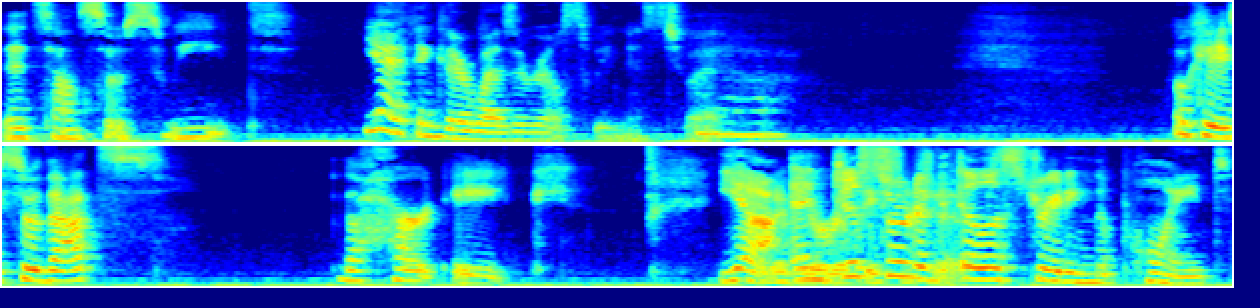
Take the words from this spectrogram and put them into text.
It sounds so sweet. Yeah, I think there was a real sweetness to it. Yeah. Okay, so that's the heartache. Yeah, part of your and just sort of illustrating the point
